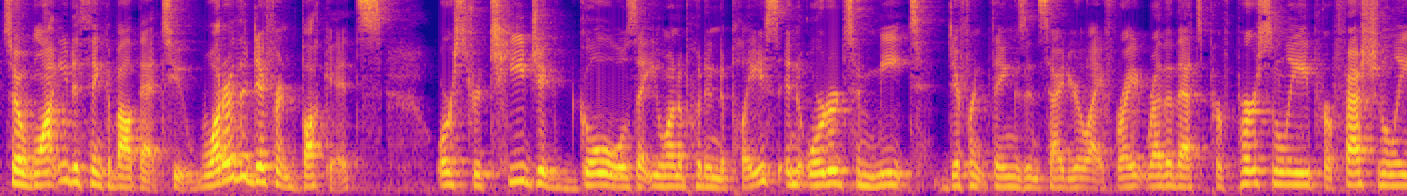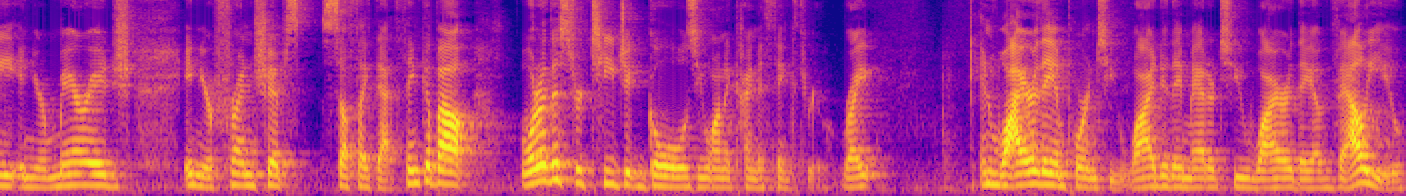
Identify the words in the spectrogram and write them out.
So I want you to think about that too. What are the different buckets or strategic goals that you want to put into place in order to meet different things inside your life, right? Whether that's personally, professionally, in your marriage, in your friendships, stuff like that. Think about what are the strategic goals you want to kind of think through, right? And why are they important to you? Why do they matter to you? Why are they of value?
